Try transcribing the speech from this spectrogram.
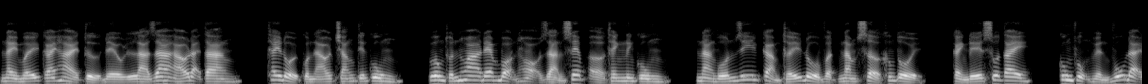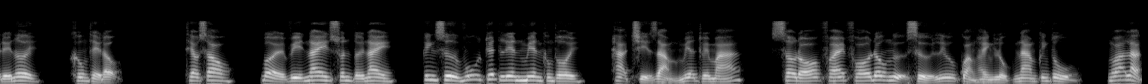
này mấy cái hải tử đều là ra áo đại tang, thay đổi quần áo trắng tiến cung, Vương Thuấn Hoa đem bọn họ dàn xếp ở thanh ninh cung, nàng vốn dĩ cảm thấy đồ vật năm sở không tồi, cảnh đế xua tay, cung phụng huyền vũ đại đế nơi, không thể động. Theo sau, bởi vì nay xuân tới nay, kinh sư vũ tuyết liên miên không thôi, hạ chỉ giảm miễn thuế má, sau đó phái phó đâu ngự sử lưu quảng hành lục nam kinh tù, ngoã lạt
